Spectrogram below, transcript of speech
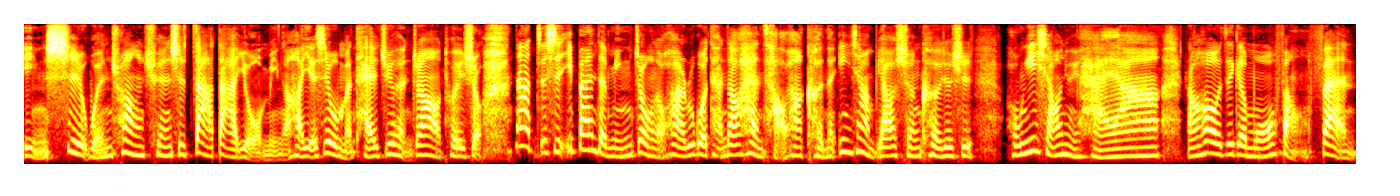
影视文创圈是大大有名，哈，也是我们台剧很重要的推手。那这是一般的民众的话，如果谈到汉草的话，可能印象比较深刻就是红衣小女孩啊，然后这个模仿犯，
